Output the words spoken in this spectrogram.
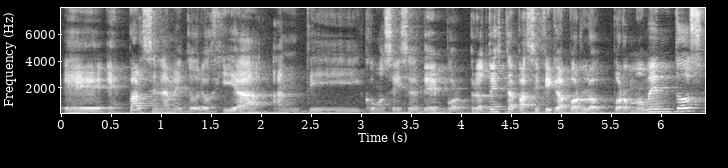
eh, esparcen la metodología anti, ¿cómo se dice?, de protesta pacífica por, lo- por momentos,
